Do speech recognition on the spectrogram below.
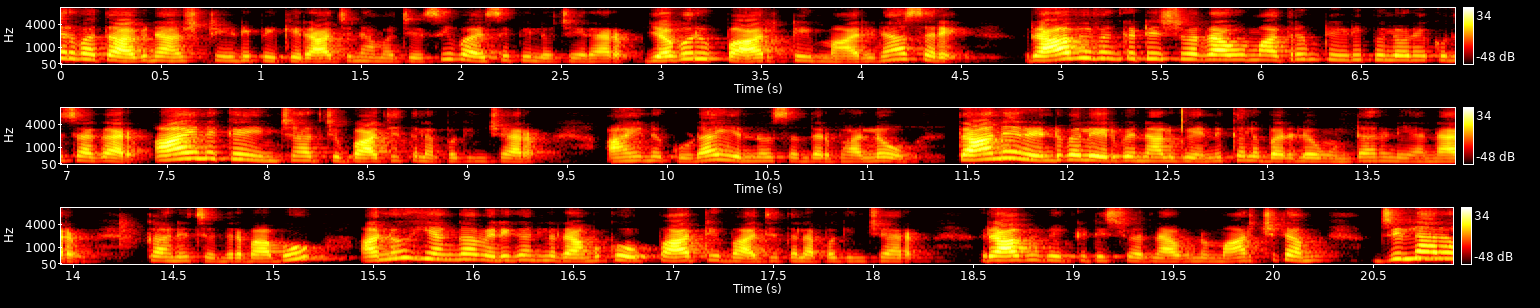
తర్వాత అవినాష్ టీడీపీకి రాజీనామా చేసి వైసీపీలో చేరారు. ఎవరు పార్టీ మారినా సరే రావి వెంకటేశ్వరరావు మాత్రం టీడీపీలోనే కొనసాగారు. ఆయనకే ఇన్ఛార్జ్ బాధ్యతలు అప్పగించారు. ఆయన కూడా ఎన్నో సందర్భాల్లో తానే రెండు వేల ఇరవై నాలుగు ఎన్నికల బరిలో ఉంటారని అన్నారు. కానీ చంద్రబాబు అనూహ్యంగా వెనిగండ్ల రాముకు పార్టీ బాధ్యతలు అప్పగించారు. రావి వెంకటేశ్వరరావును మార్చడం జిల్లాలో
